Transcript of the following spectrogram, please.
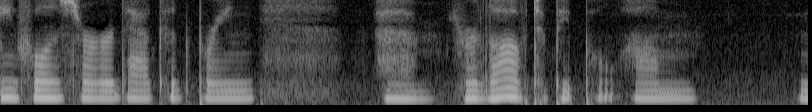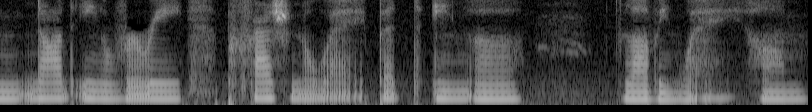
influencer that could bring um, your love to people, um, not in a very professional way, but in a loving way. Um,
